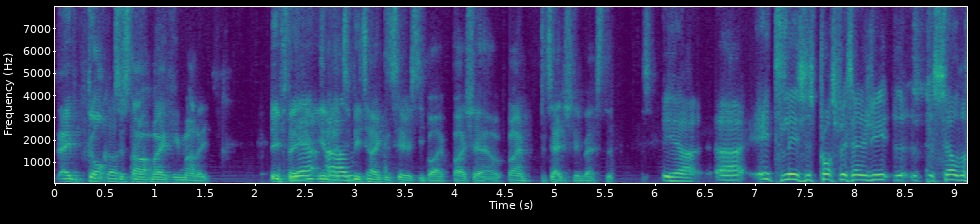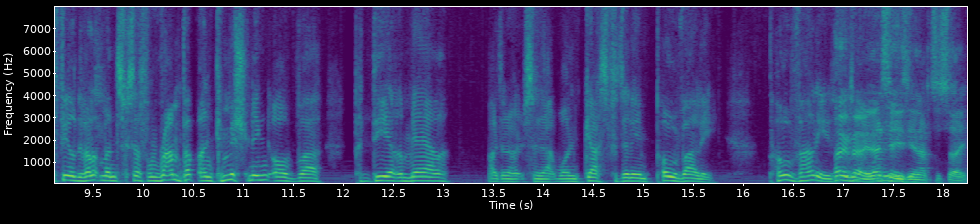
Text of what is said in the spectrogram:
they've got to start making money if they, Yeah, you know, to um, be taken seriously by by shareholders, by potential investors. Yeah, uh, Italy's Prospex Energy, the, the Selva field development, successful ramp up and commissioning of uh, Podere Maiar, I don't know how to say that one, gas facility in Po Valley. Po Valley. is- is that very. one That's easy enough to say.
